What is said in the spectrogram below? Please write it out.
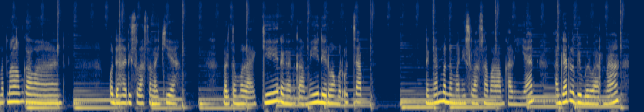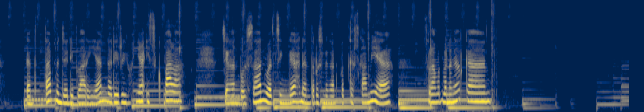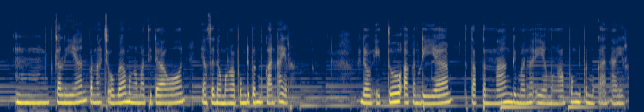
Selamat malam kawan. Udah hari Selasa lagi ya? Bertemu lagi dengan kami di ruang berucap. Dengan menemani Selasa malam kalian Agar lebih berwarna Dan tetap menjadi pelarian dari riuhnya isi kepala. Jangan bosan buat singgah dan terus dengar podcast kami ya. Selamat mendengarkan kalian pernah coba mengamati daun yang sedang mengapung di permukaan air? Daun itu akan diam, tetap tenang di mana ia mengapung di permukaan air.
